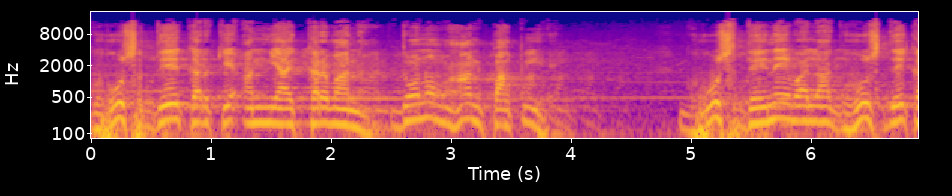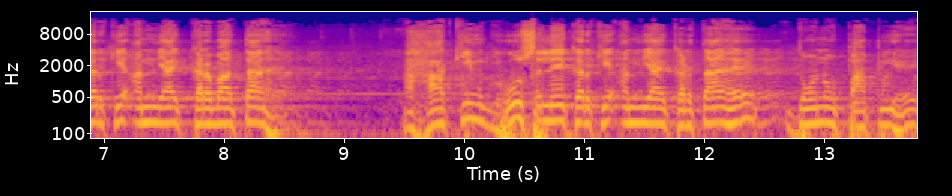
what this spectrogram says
घूस दे करके अन्याय करवाना, दोनों महान पापी है। घूस देने वाला घूस दे करके अन्याय करवाता है, हाकिम घूस ले करके अन्याय करता है, दोनों पापी है।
